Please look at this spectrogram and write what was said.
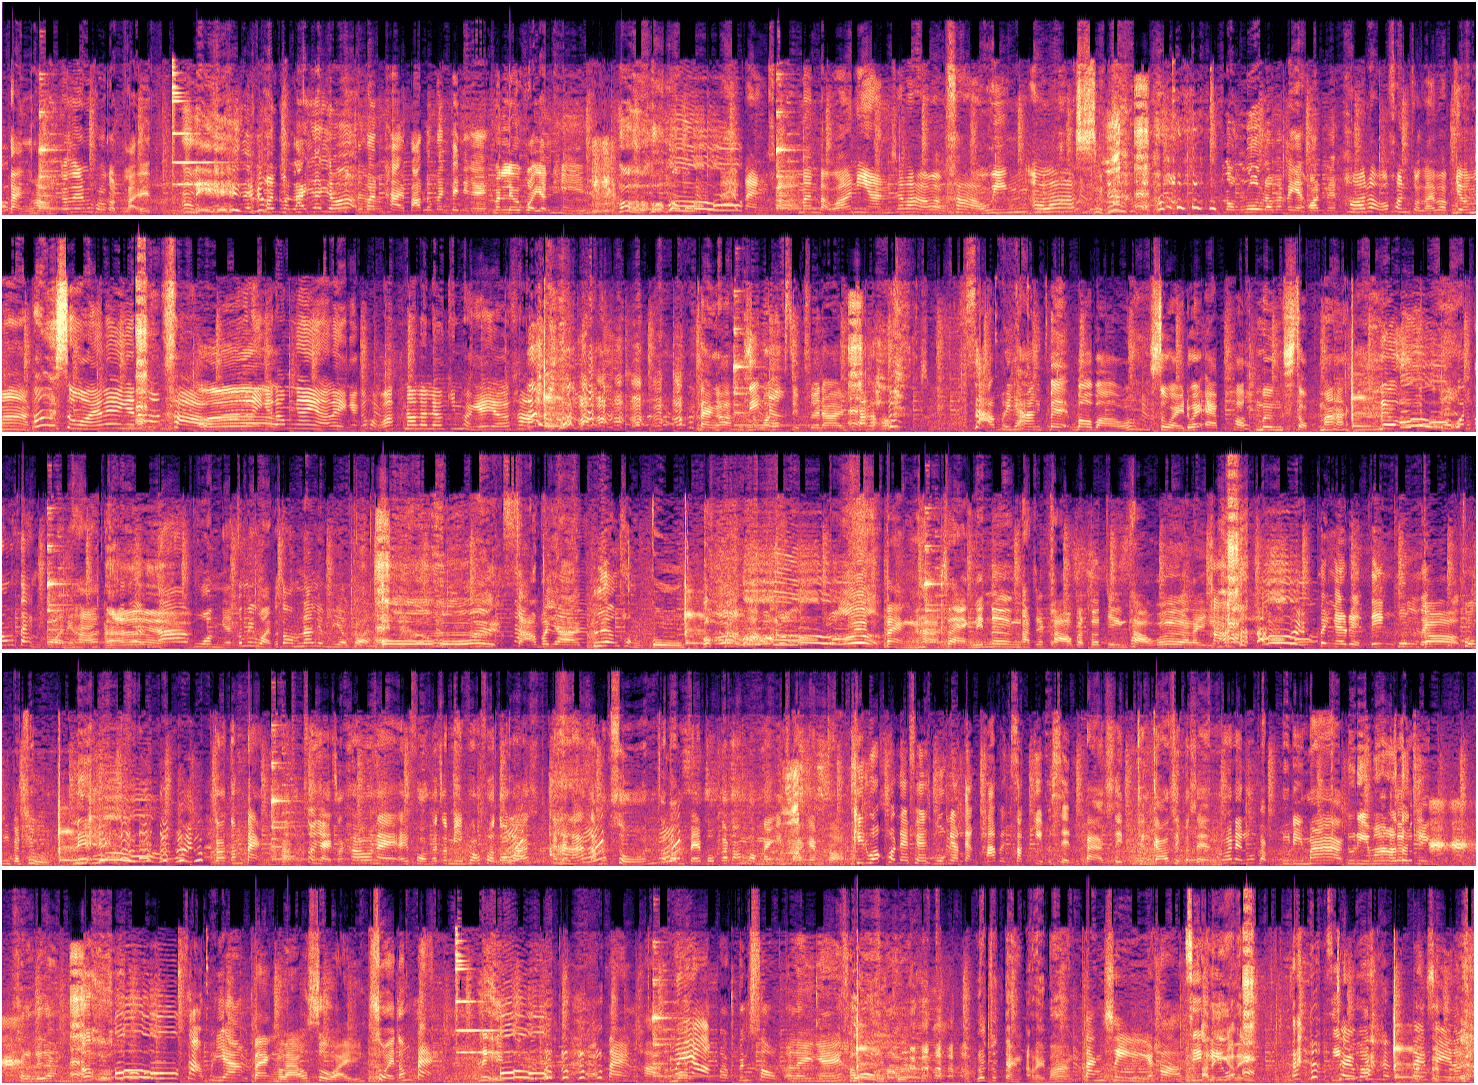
แต่ง ค่ะ ก็จะได้มีคนกดไลค์นี่ได้มีคนกดไลค์เยอะๆ มันถ่ายปั๊บแล้วมันเป็นยังไง มันเร็วกว่ายันที แต่งค่ะ มันแบบว่าเนียนใช่ป่ะคะแบบขาววิ้งออร่าสุดลงรูปแล้วมันเป็นไงฮอตไหมเพราะแบบว่าคนกดไลค์แบบเยอะมากอ้าวสวยอะไรอย่างเงี้ยน่ารักขาวมากอะไรอย่างเงี้ยทำไงอะอะไรอย่างเงี้ยก็บอกว่านอนเร็วๆกินผักเยอะๆค่ะ แต่งค่ะนิดนึงสิบช่วยได้สามพยางค์เบะเบาๆ สวยด้วยแอปค่ะ มึงศพมากเร็วก็ต้องแต่ง ก่อนนะคะอ่าถ้าเกิดหน้าบวมเงี้ยก็ไม่ไหวก็ต้องเอาหน้าเรียวๆก่อน โอ้โหสามพยางค์เรื่องของกูเออแต่งค่ะ แสงนิดนึง อาจจะขาวกว่าตัวจริงขาวเวอร์อะไรอย่างเงี้ยเป็นไงเรตติ้งพุ่งไหมก็พุ่งกระฉูดนี่ก็ต้องแต่งนะคะ ส่วนใหญ่จะเข้าใน iPhone ก็จะมีพวกโฟโต้ลัสอันนั้น360จะลง Facebook ก็ต้องลงใน Instagram ก่อน คิดว่าคนใน Facebook เนี่ยแต่งภาพเป็นสักกี่เปอร์เซ็นต์80ถึง90%เพราะว่าในรูปแบบดูดีมากดูดีมากแล้วตัวจริงคนละเรื่องโอ้โหสามพยางค์แต่งแล้วสวย สวยต้องแต่ง นี่แต่งค่ะ ไม่อยากแบบเป็นศพอะไรอย่างเงี้ยค่ะเราจะแต่งอะไรบ้าง แต่งสีค่ะสีอะไรอีกอะไรอีกใช่ปะแต่งสีแล้ว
